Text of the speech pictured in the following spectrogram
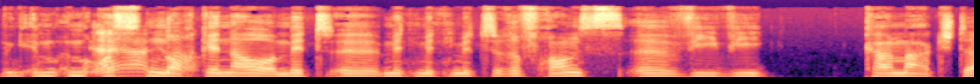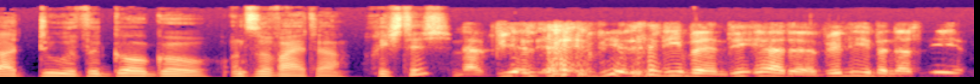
im, im Ja, ja, Osten noch, genau. genau, mit, äh, mit, mit, mit Refrains äh, wie, wie Karl Marxstadt, Do the Go-Go und so weiter. Richtig? Na, wir, wir lieben die Erde, wir lieben das Leben.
